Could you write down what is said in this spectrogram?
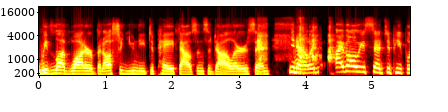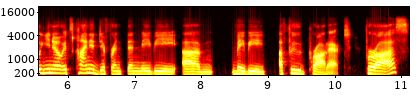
we love water, but also you need to pay thousands of dollars. And, you know, and I've always said to people, you know, it's kind of different than maybe, um, maybe a food product for us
